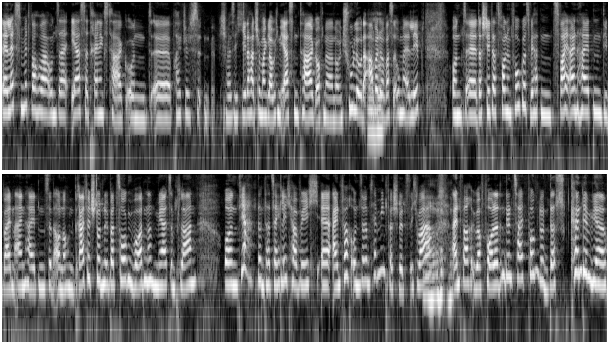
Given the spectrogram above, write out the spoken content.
Äh, letzten Mittwoch war unser erster Trainingstag und äh, praktisch, ich weiß nicht, jeder hat schon mal, glaube ich, einen ersten Tag auf einer neuen Schule oder Arbeit mhm. oder was auch immer erlebt. Und äh, da steht das voll im Fokus. Wir hatten zwei Einheiten. Die beiden Einheiten sind auch noch eine Dreiviertelstunde überzogen worden, mehr als im Plan. Und ja, dann tatsächlich habe ich äh, einfach unseren Termin verschwitzt. Ich war einfach überfordert in dem Zeitpunkt und das könnt ihr mir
